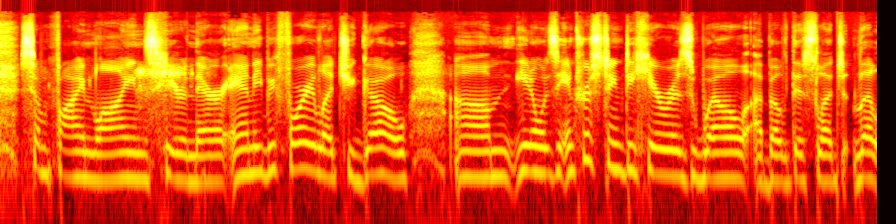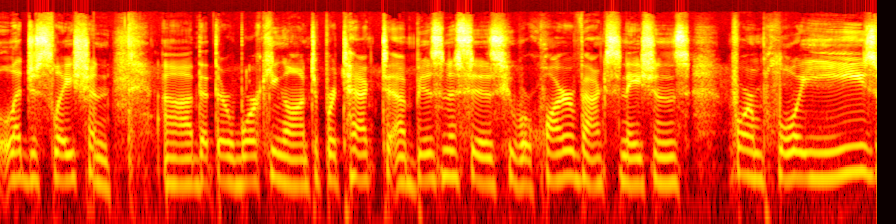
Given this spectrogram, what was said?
some fine lines here and there. Annie, before I let you go, um, you know it was interesting to hear as well about this leg- legislation uh, that they're working on to protect uh, businesses who require vaccinations for employees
